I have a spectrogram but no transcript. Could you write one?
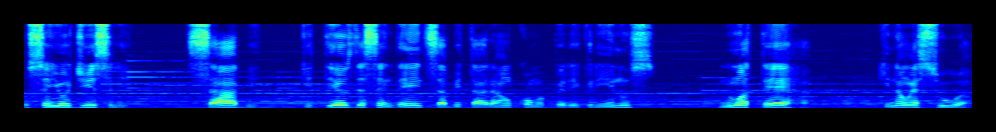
O Senhor disse-lhe: Sabe que teus descendentes habitarão como peregrinos numa terra que não é sua,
